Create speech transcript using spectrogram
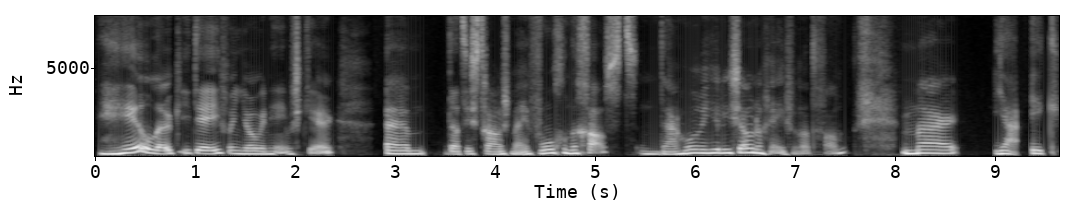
Heel leuk idee van Jo in Heemskerk. Um, dat is trouwens mijn volgende gast. Daar horen jullie zo nog even wat van. Maar ja, ik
